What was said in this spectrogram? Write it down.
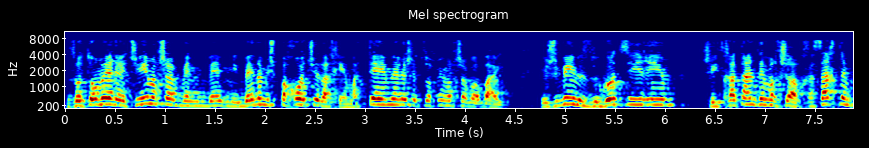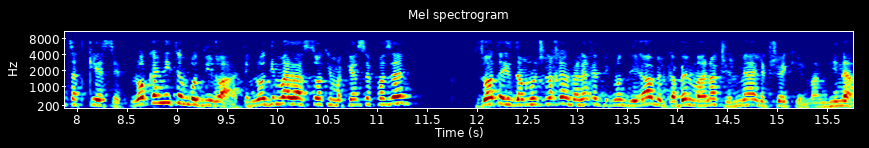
זאת אומרת שאם עכשיו בין, בין, מבין המשפחות שלכם, אתם אלה שצופים עכשיו בבית, יושבים זוגות צעירים שהתחתנתם עכשיו, חסכתם קצת כסף, לא קניתם בו דירה, אתם לא יודעים מה לעשות עם הכסף הזה, זאת ההזדמנות שלכם ללכת לקנות דירה ולקבל מענק של 100 אלף שקל מהמדינה,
